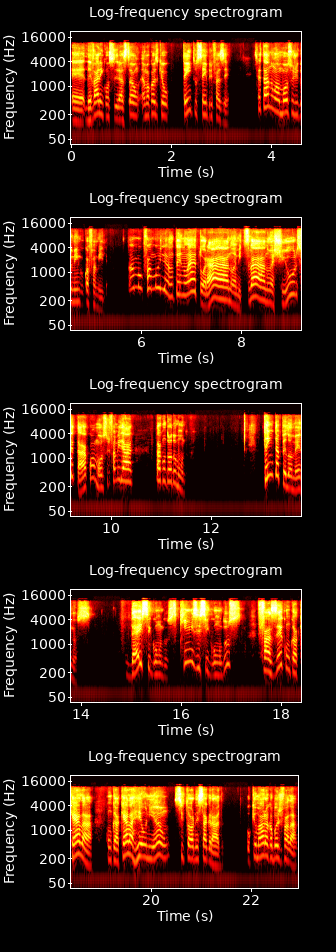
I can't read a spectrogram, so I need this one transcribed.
é, levar em consideração é uma coisa que eu tento sempre fazer. Você está num almoço de domingo com a família. Família não, tem, não é Torá, não é mitzvah, não é shiur, você está com almoço de familiar, está com todo mundo. Tenta pelo menos 10 segundos, 15 segundos, fazer com que aquela, com que aquela reunião se torne sagrada. O que o Mauro acabou de falar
